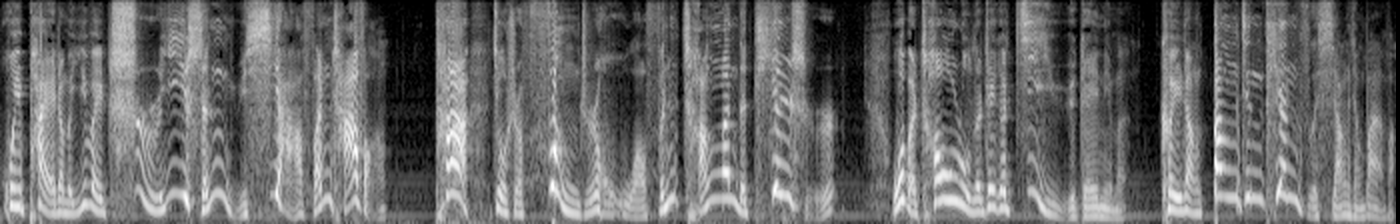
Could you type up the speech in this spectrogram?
会派这么一位赤衣神女下凡查访，他就是奉旨火焚长安的天使。我把抄录的这个寄语给你们，可以让当今天子想想办法。”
